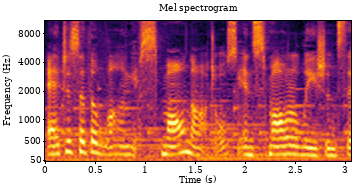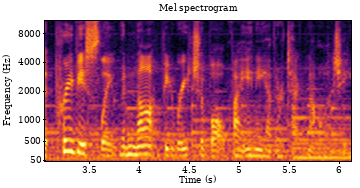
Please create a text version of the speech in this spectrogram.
edges of the lung, small nodules, and smaller lesions that previously would not be reachable by any other technology.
